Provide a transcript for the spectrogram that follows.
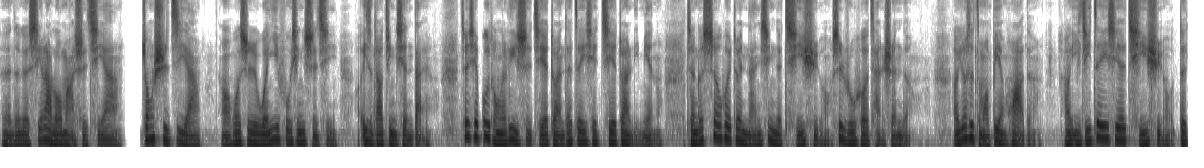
嗯，这个希腊罗马时期啊，中世纪啊，啊，或是文艺复兴时期，一直到近现代，这些不同的历史阶段，在这一些阶段里面呢，整个社会对男性的期许哦是如何产生的？啊，又是怎么变化的？啊，以及这一些期许哦对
